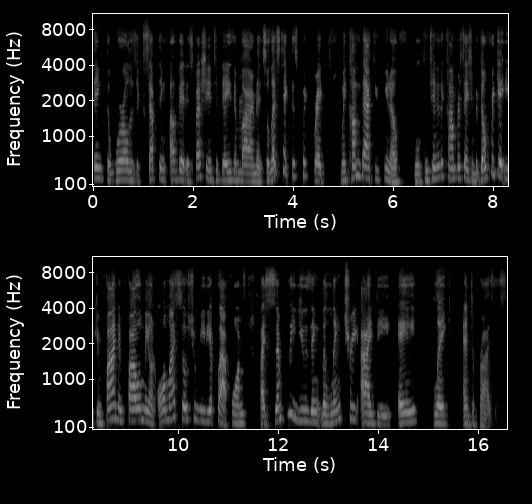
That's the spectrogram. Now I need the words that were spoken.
think the world is accepting of it, especially in today's mm-hmm. environment. So let's take this quick break. When we come back, you, you know, we'll continue the conversation. But don't forget, you can find and follow me on all my social media platforms by simply using the Linktree ID A Blake Enterprises.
